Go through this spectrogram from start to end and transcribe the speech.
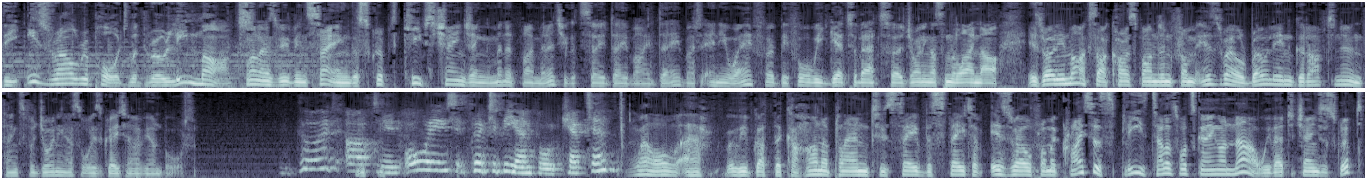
The Israel Report with Rolene Marks. Well, as we've been saying, the script keeps changing minute by minute. You could say day by day. But anyway, for, before we get to that, uh, joining us on the line now is Rolene Marks, our correspondent from Israel. Rolene, good afternoon. Thanks for joining us. Always great to have you on board. Good afternoon. Always good to be on board, Captain. Well, uh, we've got the Kahana plan to save the state of Israel from a crisis. Please tell us what's going on now. We've had to change the script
